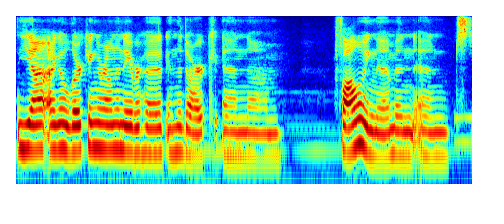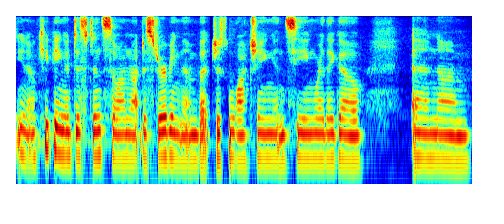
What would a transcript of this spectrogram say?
Yeah, I go lurking around the neighborhood in the dark and um, following them and, and, you know, keeping a distance so I'm not disturbing them, but just watching and seeing where they go. And um,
